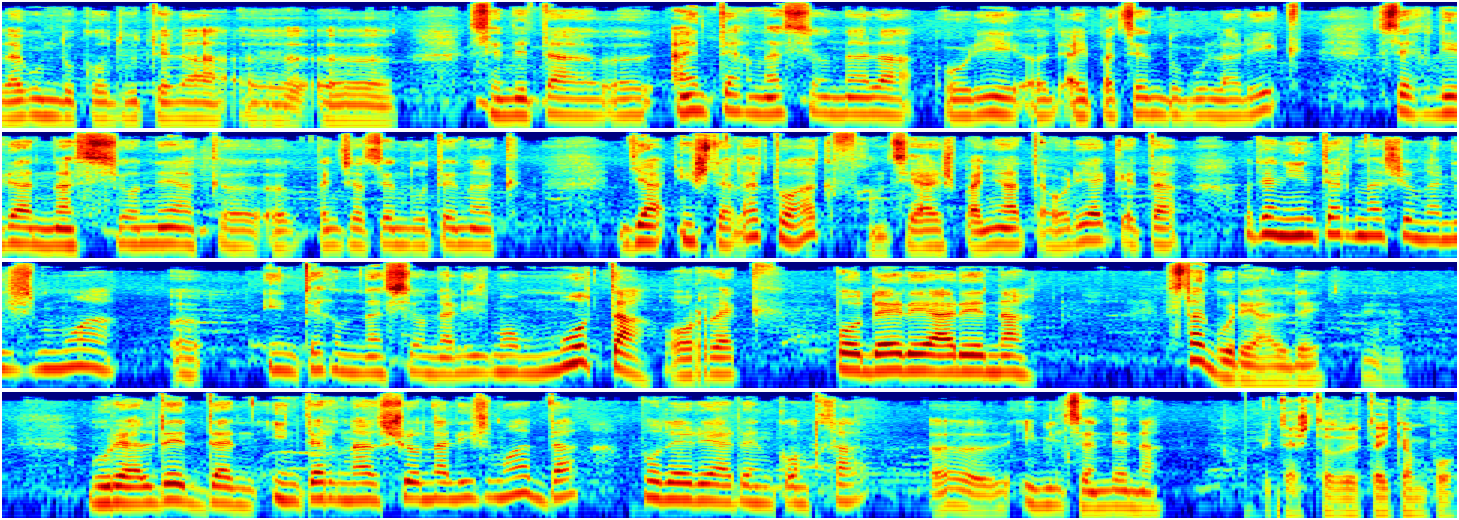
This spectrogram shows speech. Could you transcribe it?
lagunduko dutela uh, zen eta uh, internazionala hori uh, aipatzen dugularik, zer dira nazioneak uh, pentsatzen dutenak ja instalatuak, Frantzia, Espainia eta horiek, eta horien internazionalismoa, uh, internazionalismo mota horrek poderearena, ez da gure alde. Mhm. Gure alde den internazionalismoa da poderearen kontra uh, ibiltzen dena. Eta estatu eta ikampo,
